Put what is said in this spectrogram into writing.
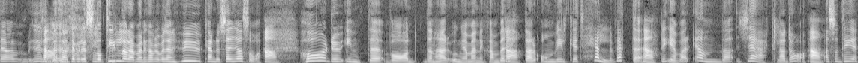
jag, jag, att jag ville slå till den där människan. Jag bara, hur kan du säga så? Ja. Hör du inte vad den här unga människan berättar ja. om vilket helvete ja. det är varenda jäkla dag? Ja. Alltså det,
